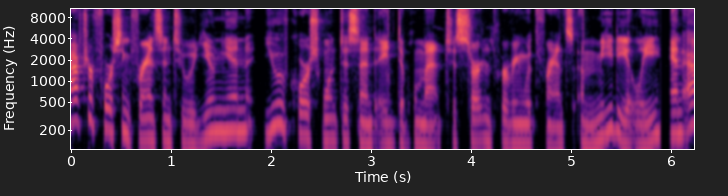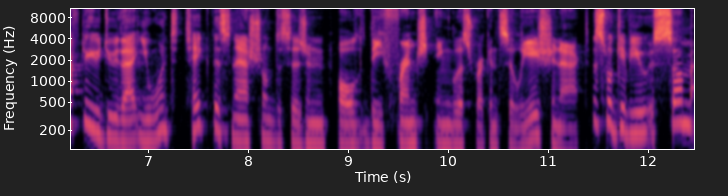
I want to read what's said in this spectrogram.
After forcing France into a union, you of course want to send a diplomat to start improving with France immediately, and after you do that, you want to take this national decision called the French-English Reconciliation Act. This will give you some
